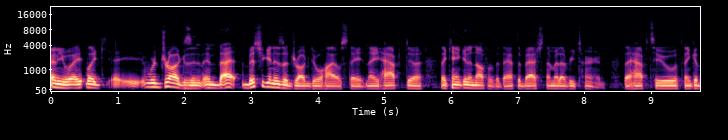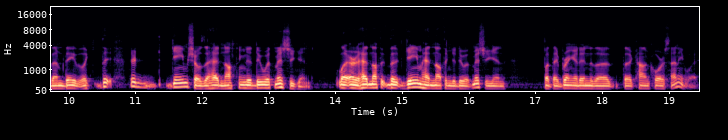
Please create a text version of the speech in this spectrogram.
anyway, like eh, we're drugs, and, and that Michigan is a drug to Ohio State, and they have to. They can't get enough of it. They have to bash them at every turn. They have to think of them daily. Like they, they're game shows that had nothing to do with Michigan, like, or had nothing. The game had nothing to do with Michigan, but they bring it into the the concourse anyway.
